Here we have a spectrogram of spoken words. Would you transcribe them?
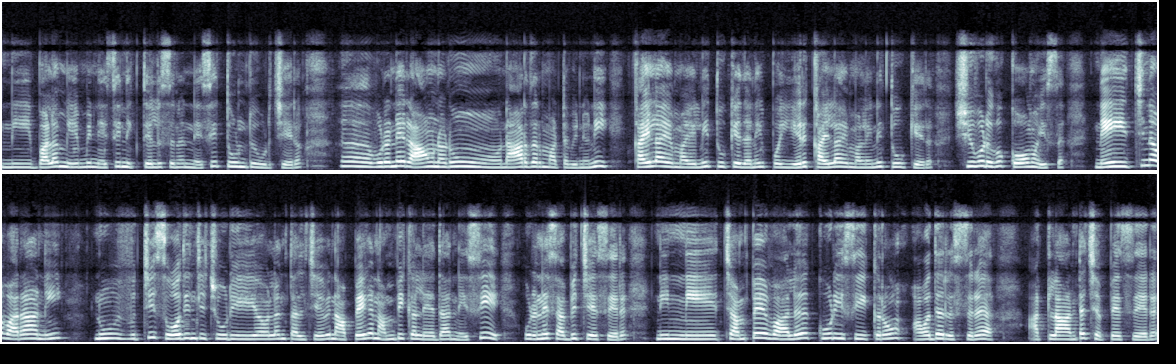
నీ బలం ఏమినేసి నీకు తెలుసుననేసి తూంటి ఉడిచారు ఉడనే రావణుడు నారదర్ మాట వినుని కైలాయమలని తూకేదని పోయారు కైలాయమలని తూకారు శివుడుకు కోమ ఇస్తారు నే ఇచ్చిన వరాన్ని నువ్వు వచ్చి శోధించి చూడు ఇవ్వాలని తలిచేవి నా పేగ నమ్మిక లేదా అనేసి ఉడనే సభిచేసారు నిన్ను చంపే వాళ్ళు కూడి సీకరం అవతరిస్తారు అట్లా అంటే చెప్పేసారు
